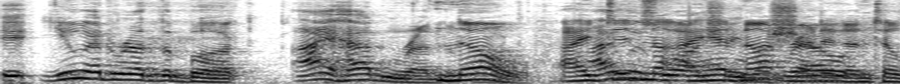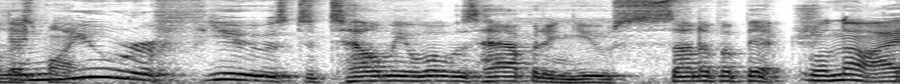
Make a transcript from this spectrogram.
it, you had read the book. I hadn't read the No, book. I did was not- I had not read it until this and point. you refused to tell me what was happening, you son of a bitch. Well, no, I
